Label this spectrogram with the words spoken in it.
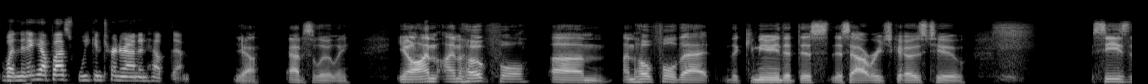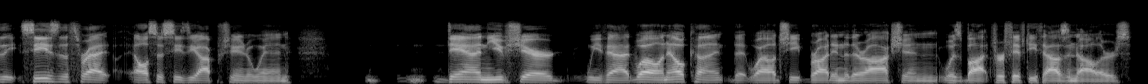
when they help us we can turn around and help them Yeah, absolutely. You know, I'm I'm hopeful. Um, I'm hopeful that the community that this this outreach goes to sees the sees the threat, also sees the opportunity to win. Dan, you've shared we've had well an elk hunt that Wild Sheep brought into their auction was bought for fifty thousand dollars.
